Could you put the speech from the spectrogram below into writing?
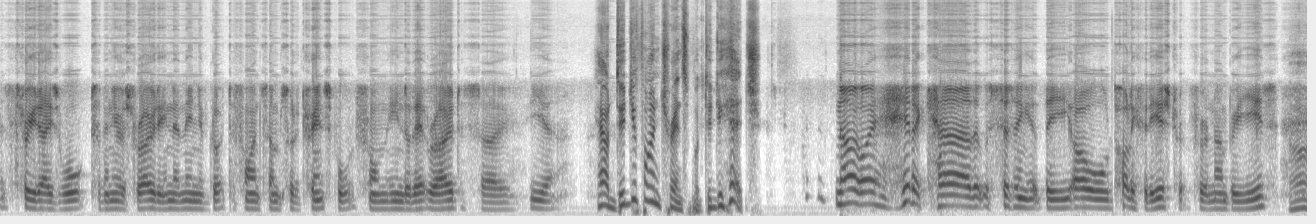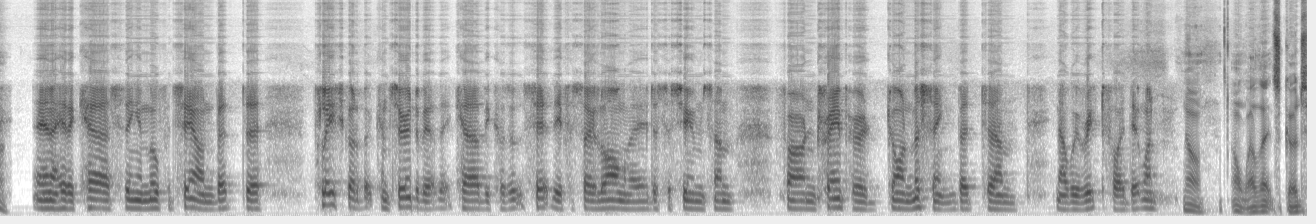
it's three days walk to the nearest road end, and then you've got to find some sort of transport from the end of that road. So, yeah. How did you find transport? Did you hitch? No, I had a car that was sitting at the old Hollyford airstrip for a number of years, Oh. and I had a car sitting in Milford Sound. But uh, police got a bit concerned about that car because it was sat there for so long. They just assumed some foreign tramper had gone missing. But um, no, we rectified that one. No. Oh, well, that's good.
